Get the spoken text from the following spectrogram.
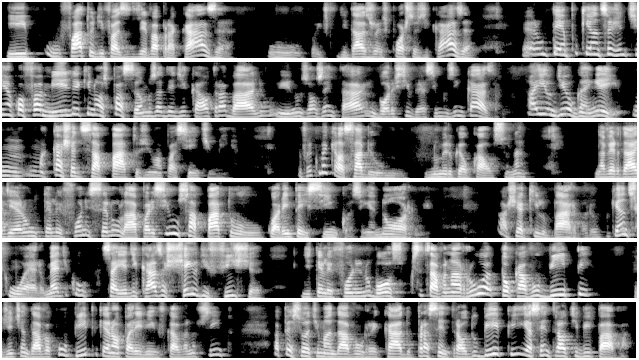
E o fato de fazer, levar para casa, o, de dar as respostas de casa, era um tempo que antes a gente tinha com a família que nós passamos a dedicar ao trabalho e nos ausentar, embora estivéssemos em casa. Aí um dia eu ganhei um, uma caixa de sapatos de uma paciente minha. Eu falei, como é que ela sabe o número que eu calço, né? Na verdade, era um telefone celular, parecia um sapato 45, assim, enorme. Achei aquilo bárbaro, porque antes como era, o médico saía de casa cheio de ficha de telefone no bolso. Porque você estava na rua, tocava o bip, a gente andava com o bip, que era um aparelhinho que ficava no cinto. A pessoa te mandava um recado para a central do bip e a central te bipava.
